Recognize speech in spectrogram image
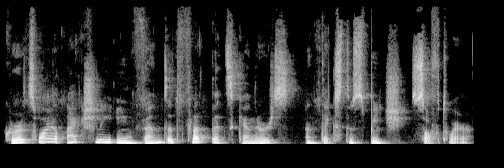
Kurzweil actually invented flatbed scanners and text to speech software.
